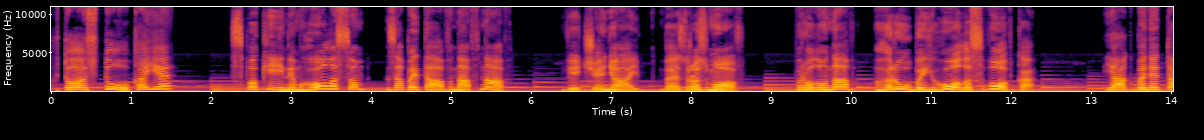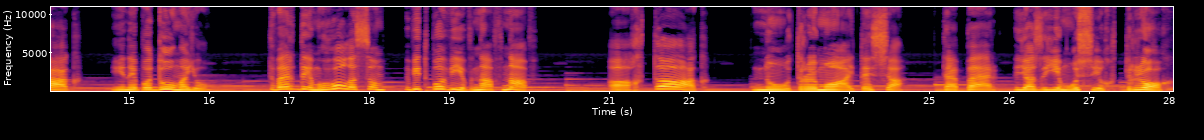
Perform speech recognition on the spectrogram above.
Хто стукає? спокійним голосом запитав наф-наф. Відчиняй без розмов. Пролунав грубий голос вовка. Як би не так, і не подумаю. Твердим голосом відповів наф-наф. Ах так. Ну, тримайтеся. Тепер я з'їм усіх трьох.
